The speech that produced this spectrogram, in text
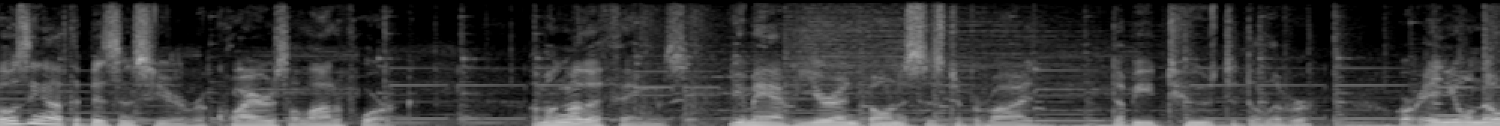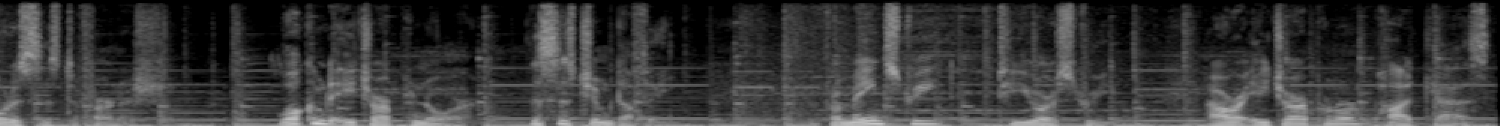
Closing out the business year requires a lot of work. Among other things, you may have year end bonuses to provide, W 2s to deliver, or annual notices to furnish. Welcome to HRpreneur. This is Jim Duffy. From Main Street to your street, our HRpreneur podcast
